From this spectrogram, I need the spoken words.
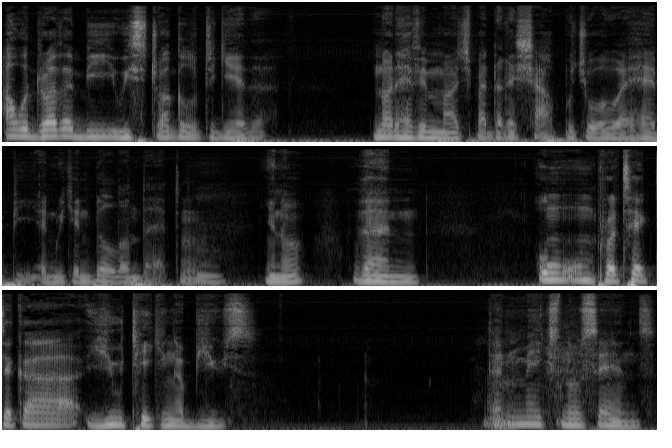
I would rather be we struggle together, not having much, but the sharp, which we were happy, and we can build on that. Mm. you know, than um protect ka you taking abuse. That makes no sense.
